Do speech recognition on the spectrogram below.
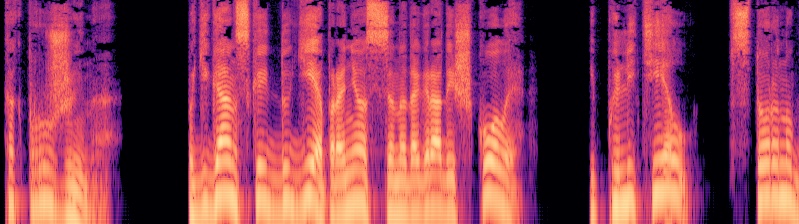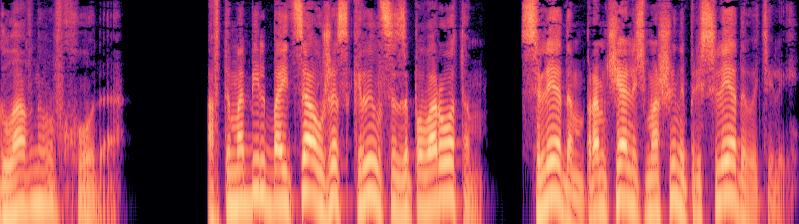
как пружина. По гигантской дуге пронесся над оградой школы и полетел в сторону главного входа. Автомобиль бойца уже скрылся за поворотом. Следом промчались машины преследователей.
